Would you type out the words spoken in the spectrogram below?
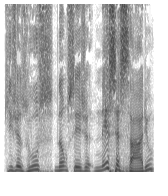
que Jesus não seja necessário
